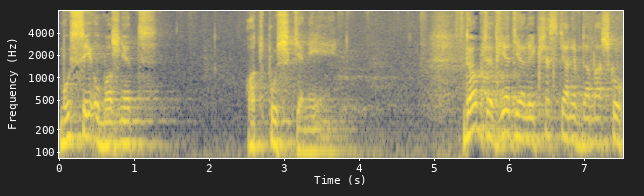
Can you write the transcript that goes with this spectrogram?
Musí umožnit odpuštění. Dobře věděli křesťany v Damašku,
